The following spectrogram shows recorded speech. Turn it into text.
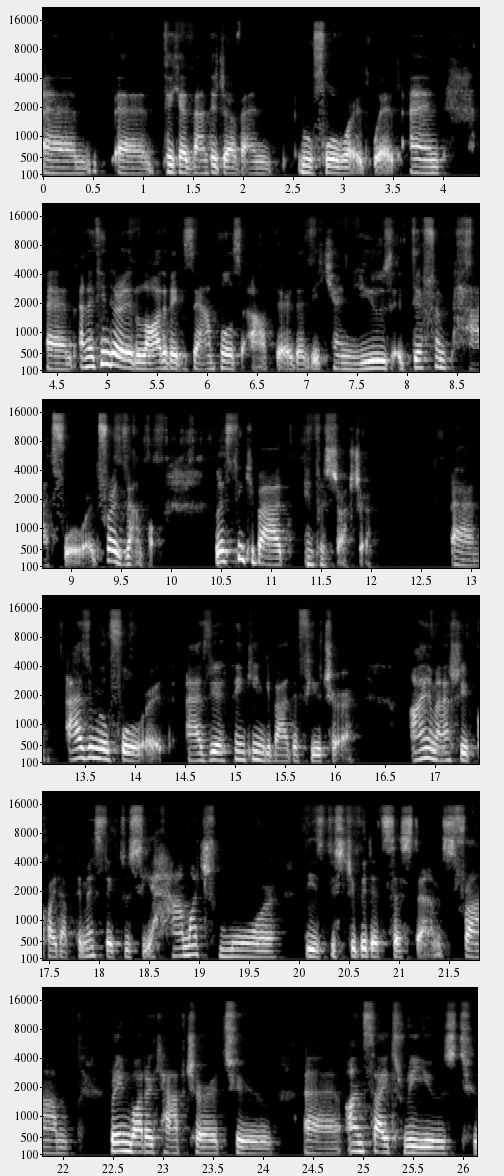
um, uh, take advantage of and move forward with. And um, and I think there are a lot of examples out there that we can use a different path forward. For example, let's think about infrastructure. Um, as we move forward, as we are thinking about the future, I am actually quite optimistic to see how much more these distributed systems from rainwater capture to uh, on-site reuse to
